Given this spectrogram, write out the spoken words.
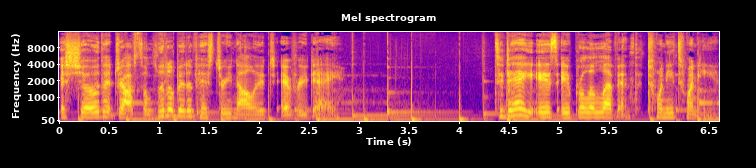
a show that drops a little bit of history knowledge every day. Today is April 11th, 2020.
